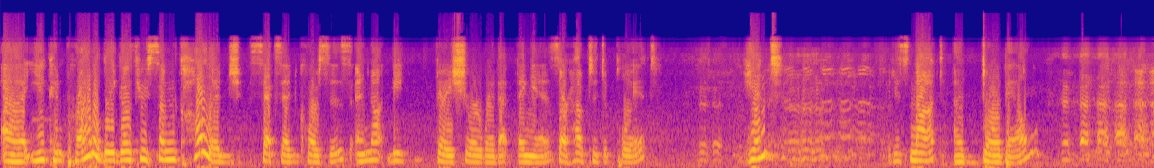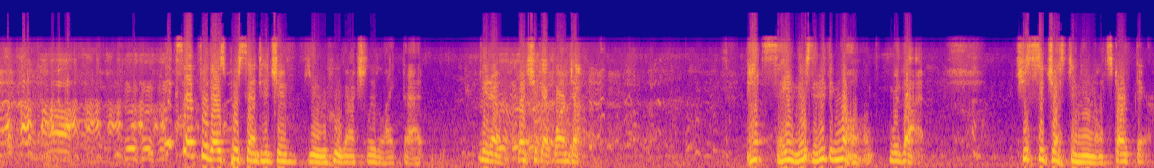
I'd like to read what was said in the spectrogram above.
Uh, you can probably go through some college sex ed courses and not be very sure where that thing is or how to deploy it. Hint, it is not a doorbell. Except for those percentage of you who actually like that, you know, once you get warmed up. Not saying there's anything wrong with that. Just suggesting you not start there.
